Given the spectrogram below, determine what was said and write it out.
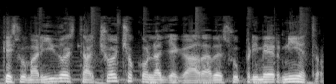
que su marido está chocho con la llegada de su primer nieto.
